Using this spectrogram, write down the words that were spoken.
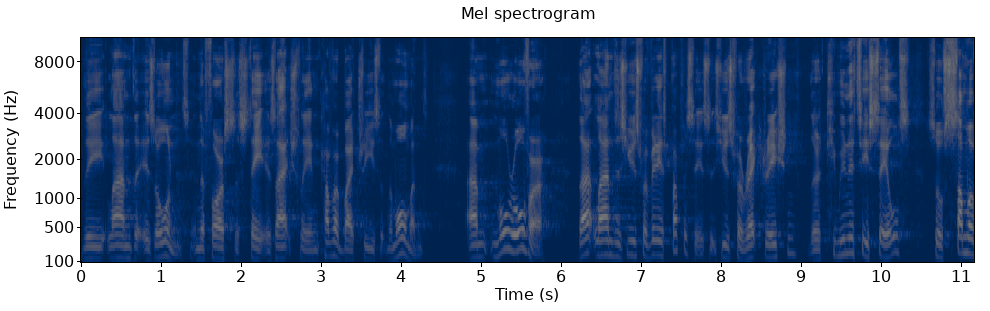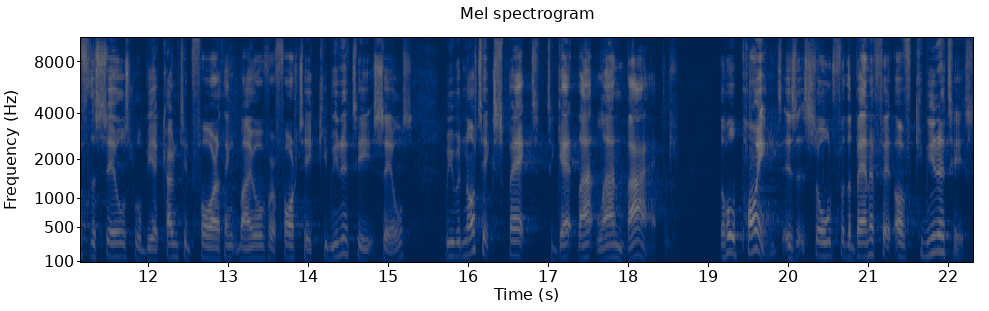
the land that is owned in the forest estate is actually in covered by trees at the moment. Um, moreover, that land is used for various purposes. It's used for recreation. There are community sales. So some of the sales will be accounted for, I think, by over 40 community sales. We would not expect to get that land back. The whole point is it's sold for the benefit of communities.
